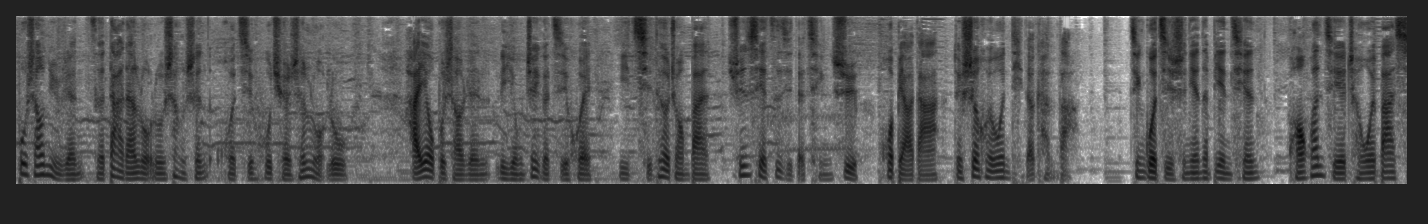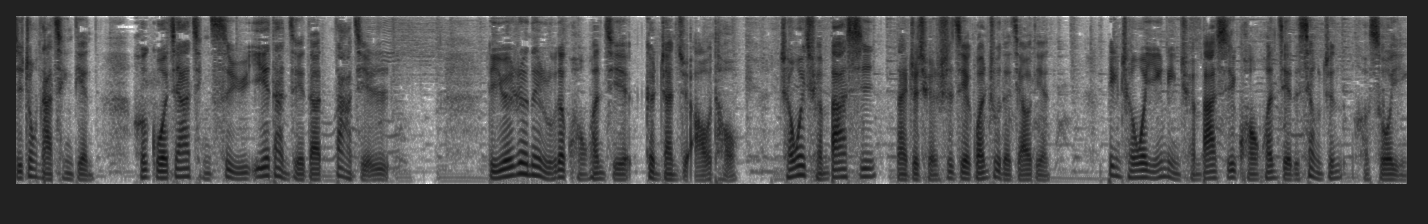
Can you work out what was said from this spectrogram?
不少女人则大胆裸露上身或几乎全身裸露，还有不少人利用这个机会以奇特装扮宣泄自己的情绪或表达对社会问题的看法。经过几十年的变迁，狂欢节成为巴西重大庆典和国家仅次于耶诞节的大节日。里约热内卢的狂欢节更占据鳌头，成为全巴西乃至全世界关注的焦点，并成为引领全巴西狂欢节的象征和缩影。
